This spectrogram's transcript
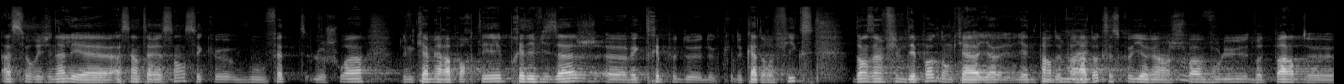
assez original et euh, assez intéressant, c'est que vous faites le choix d'une caméra portée près des visages avec très peu de, de, cadres fixes dans un film d'époque. Donc il y, a, y a, une part de paradoxe. Est-ce qu'il y avait un choix voulu de votre part de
